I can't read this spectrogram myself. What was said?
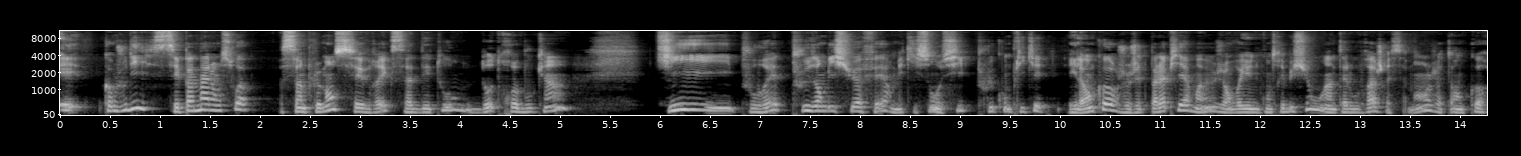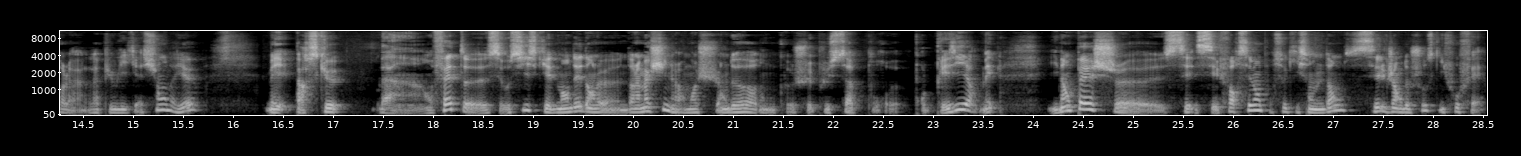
Et comme je vous dis, c'est pas mal en soi. Simplement, c'est vrai que ça détourne d'autres bouquins qui pourraient être plus ambitieux à faire, mais qui sont aussi plus compliqués. Et là encore, je jette pas la pierre, moi-même j'ai envoyé une contribution à un tel ouvrage récemment, j'attends encore la, publication d'ailleurs, mais parce que, ben, en fait, c'est aussi ce qui est demandé dans, la machine. Alors moi je suis en dehors, donc je fais plus ça pour, pour le plaisir, mais il n'empêche, c'est forcément pour ceux qui sont dedans, c'est le genre de choses qu'il faut faire.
